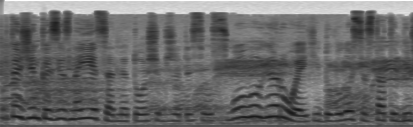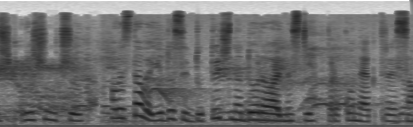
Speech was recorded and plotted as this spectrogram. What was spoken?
Проте жінка зізнається, для того, щоб вжитися у свого героя, їй довелося стати більш рішучою. А вистава є досить дотична до реальності, переконує актриса.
